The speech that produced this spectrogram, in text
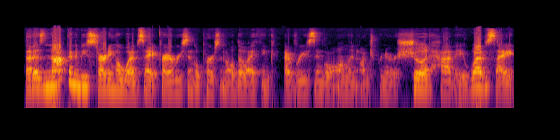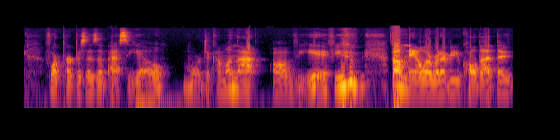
That is not going to be starting a website for every single person, although I think every single online entrepreneur should have a website for purposes of SEO. More to come on that, obvi, if you thumbnail or whatever you call that, the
